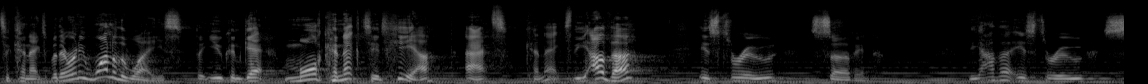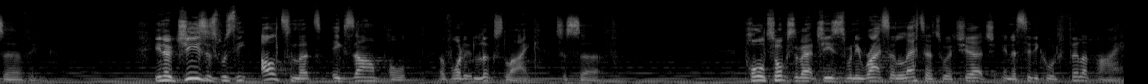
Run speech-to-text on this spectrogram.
to connect, but they're only one of the ways that you can get more connected here at Connect. The other is through serving. The other is through serving. You know, Jesus was the ultimate example of what it looks like to serve. Paul talks about Jesus when he writes a letter to a church in a city called Philippi.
